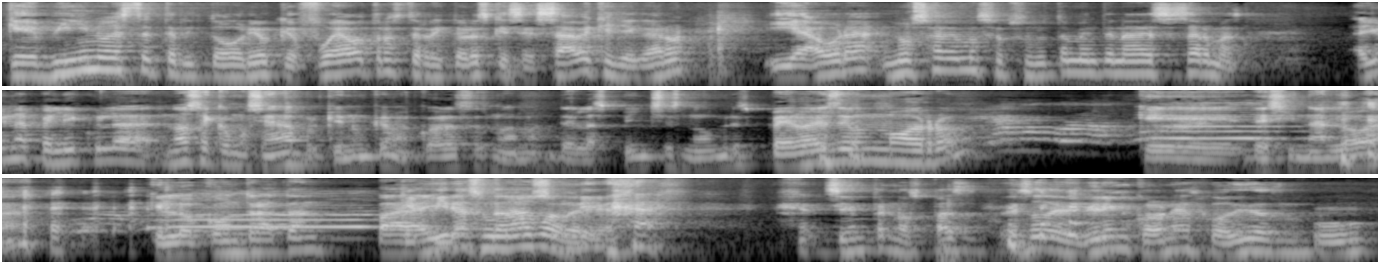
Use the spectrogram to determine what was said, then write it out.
que vino a este territorio, que fue a otros territorios, que se sabe que llegaron y ahora no sabemos absolutamente nada de esas armas. Hay una película, no sé cómo se llama porque nunca me acuerdo esas mamás de las pinches nombres, pero es de un morro que de Sinaloa que lo contratan para ir a Estados agua, Unidos. Siempre nos pasa eso de vivir en colonias jodidas. ¿no?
